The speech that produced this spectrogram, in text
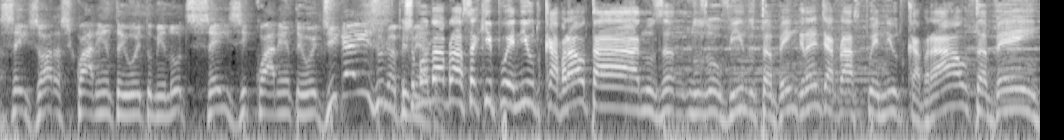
6 horas 48 minutos, 6 e 48. Diga aí, Júnior Pimenta. Deixa eu mandar um abraço aqui pro Enildo Cabral, tá nos, nos ouvindo também. Grande abraço pro Enildo Cabral, também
